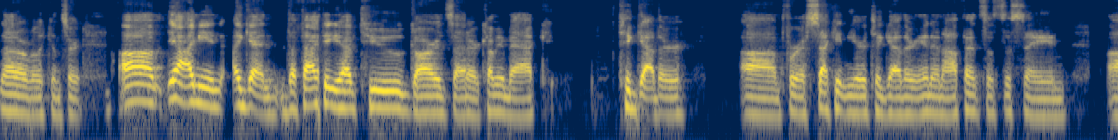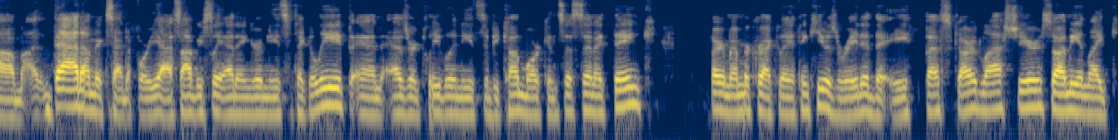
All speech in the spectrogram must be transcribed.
Not overly concerned. Um, yeah, I mean, again, the fact that you have two guards that are coming back together um, for a second year together in an offense that's the same. Um, that I'm excited for. Yes, obviously Ed Ingram needs to take a leap, and Ezra Cleveland needs to become more consistent. I think, if I remember correctly, I think he was rated the eighth best guard last year. So I mean, like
